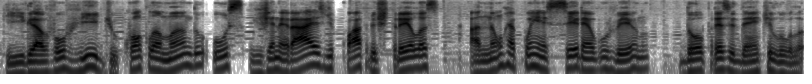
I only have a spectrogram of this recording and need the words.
que gravou vídeo conclamando os generais de quatro estrelas a não reconhecerem o governo do presidente Lula,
